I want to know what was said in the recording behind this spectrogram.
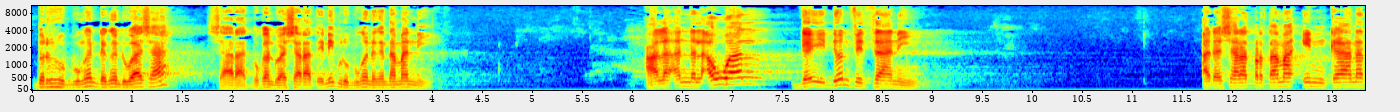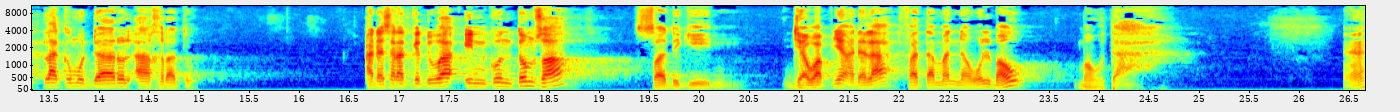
berhubungan dengan dua syarat. Bukan dua syarat ini berhubungan dengan tamani. Ala annal awal gaidun fitani. Ada syarat pertama in kanat lakumud darul akhiratu. Ada syarat kedua in kuntum sa sadiqin. Jawabnya adalah fatamannawul mau mauta. Eh?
